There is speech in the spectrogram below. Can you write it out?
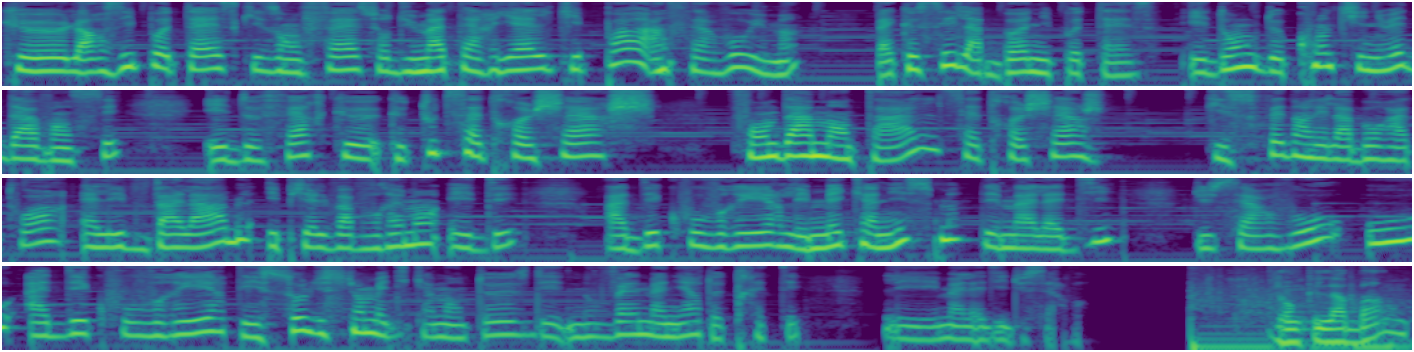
que leurs hypothèses qu'ils ont faites sur du matériel qui n'est pas un cerveau humain, bah, que c'est la bonne hypothèse. Et donc de continuer d'avancer et de faire que, que toute cette recherche fondamentale, cette recherche qui se fait dans les laboratoires, elle est valable et puis elle va vraiment aider à découvrir les mécanismes des maladies du cerveau ou à découvrir des solutions médicamenteuses, des nouvelles manières de traiter les maladies du cerveau. Donc la banque,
